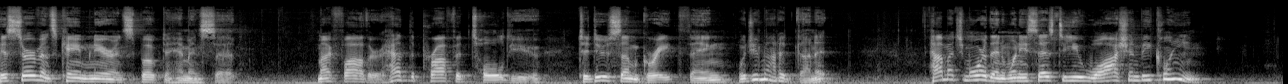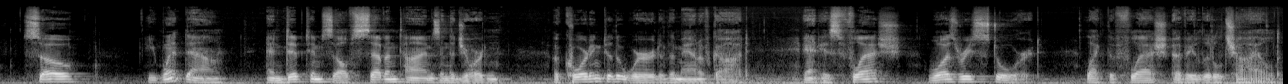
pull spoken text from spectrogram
His servants came near and spoke to him and said, My father, had the prophet told you to do some great thing, would you not have done it? How much more then when he says to you, Wash and be clean? So he went down and dipped himself seven times in the Jordan, according to the word of the man of God, and his flesh was restored like the flesh of a little child,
